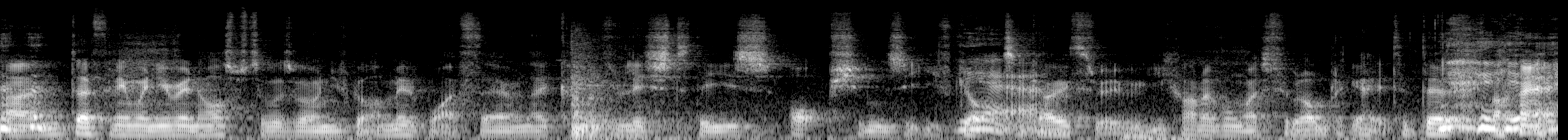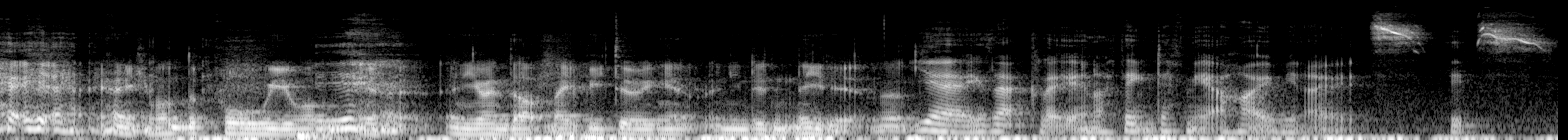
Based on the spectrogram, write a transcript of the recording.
um, definitely when you're in hospital as well and you've got a midwife there and they kind of list these options that you've got Yeah. to go through, you kind of almost feel obligated to do it. yeah, Like, yeah. you, know, you want the pool, you want, Yeah. you know, and you end up maybe doing it and you didn't need it. But Yeah, exactly. And I think definitely at home, you know, it's it's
